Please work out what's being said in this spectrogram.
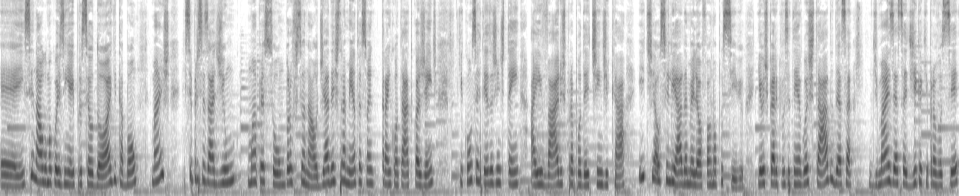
é, ensinar alguma coisinha aí pro seu dog, tá bom? Mas se precisar de um, uma pessoa, um profissional de adestramento, é só entrar em contato com a gente, que com certeza a gente tem aí vários para poder te indicar e te auxiliar da melhor forma possível. E eu espero que você tenha gostado dessa de mais essa dica aqui para você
